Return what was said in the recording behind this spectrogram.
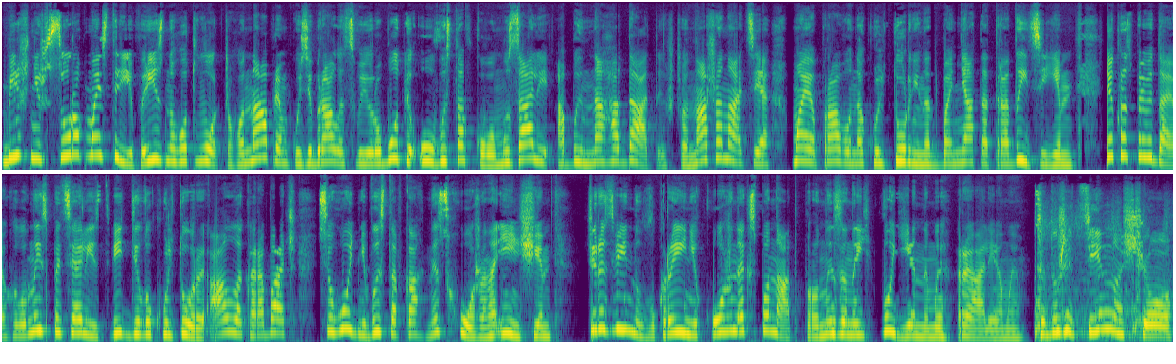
Більш ніж 40 майстрів різного творчого напрямку зібрали свої роботи у виставковому залі, аби нагадати, що наша нація має право на культурні надбання та традиції. Як розповідає головний спеціаліст відділу культури Алла Карабач, сьогодні виставка не схожа на інші. Через війну в Україні кожен експонат пронизаний воєнними реаліями. Це дуже цінно, що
